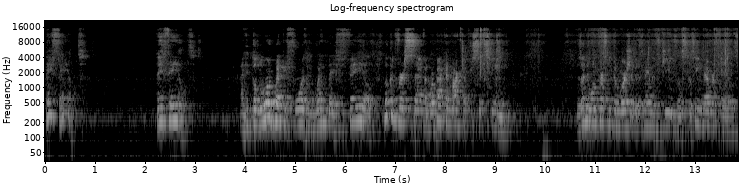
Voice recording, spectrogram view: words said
They failed. They failed. And the Lord went before them when they failed. Look at verse 7. We're back in Mark chapter 16. There's only one person you can worship. His name is Jesus, because he never fails.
